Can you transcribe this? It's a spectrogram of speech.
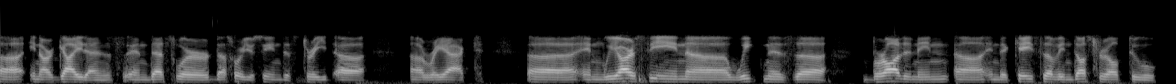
uh, in our guidance, and that's where that's where you're seeing the street uh, uh, react. Uh, and we are seeing weakness broadening in the case of industrial to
